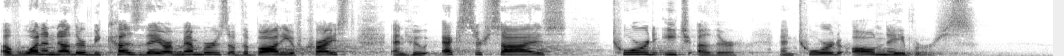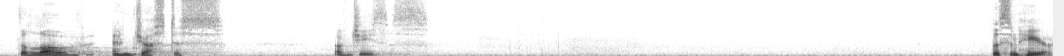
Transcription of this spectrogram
of one another because they are members of the body of Christ and who exercise toward each other and toward all neighbors the love and justice of Jesus. Listen here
